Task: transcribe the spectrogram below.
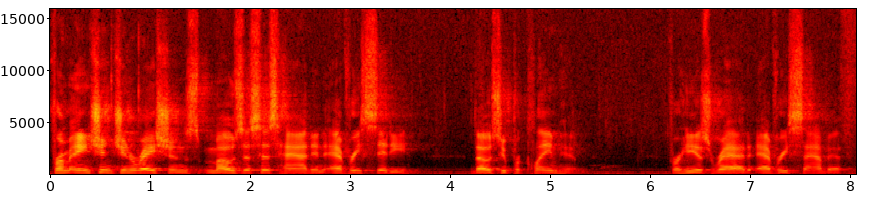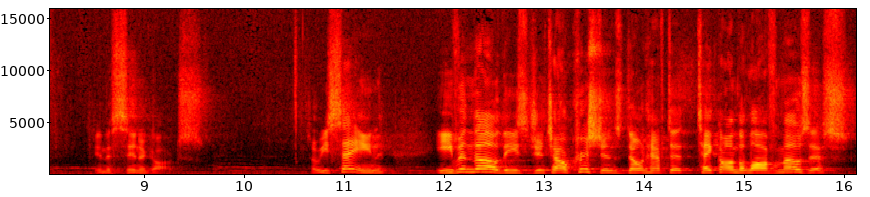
from ancient generations, Moses has had in every city those who proclaim him, for he is read every Sabbath in the synagogues. So he's saying, even though these Gentile Christians don't have to take on the law of Moses,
